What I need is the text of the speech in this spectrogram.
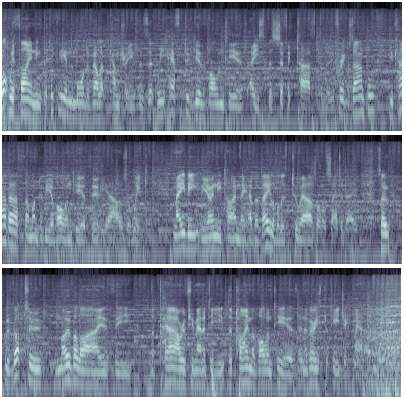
What we're finding, particularly in the more developed countries, is that we have to give volunteers a specific task to do. For example, you can't ask someone to be a volunteer 30 hours a week. Maybe the only time they have available is two hours on a Saturday. So we've got to mobilize the, the power of humanity, the time of volunteers in a very strategic manner.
